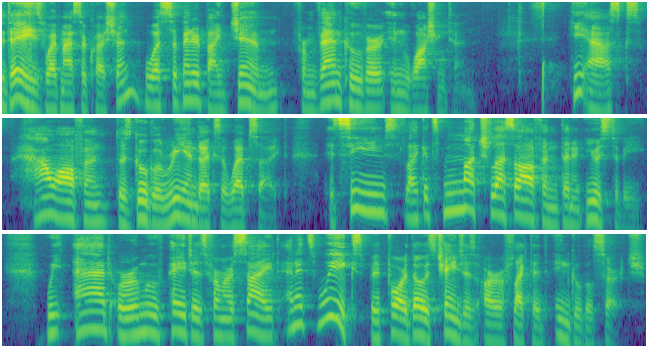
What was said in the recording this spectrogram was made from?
Today's Webmaster question was submitted by Jim from Vancouver in Washington. He asks, how often does Google reindex a website? It seems like it's much less often than it used to be. We add or remove pages from our site, and it's weeks before those changes are reflected in Google search.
